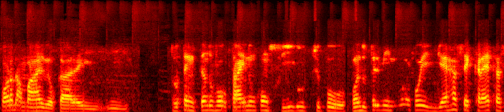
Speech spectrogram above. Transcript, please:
fora da Marvel, cara, e, e tô tentando voltar e não consigo. Tipo, quando terminou foi Guerras Secretas,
